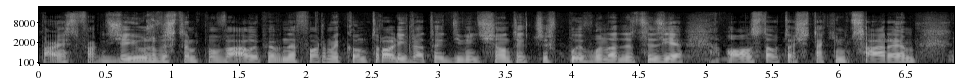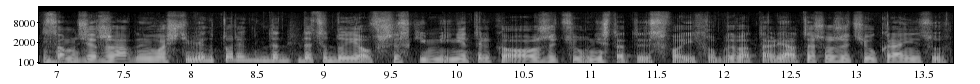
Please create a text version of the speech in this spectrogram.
państwa, gdzie już występowały pewne formy kontroli w latach 90. czy wpływu na decyzje, on stał się takim carem samodzierżawnym właściwie, który de decyduje o wszystkim i nie tylko o życiu niestety swoich obywateli, ale też o życiu Ukraińców.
